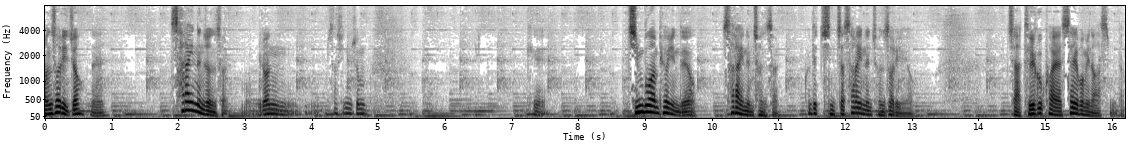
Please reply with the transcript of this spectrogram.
전설이죠. 네. 살아있는 전설. 뭐 이런 사실은 좀 이렇게 진부한 표현인데요. 살아있는 전설. 근데 진짜 살아있는 전설이에요. 자, 들국화의 새 앨범이 나왔습니다.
